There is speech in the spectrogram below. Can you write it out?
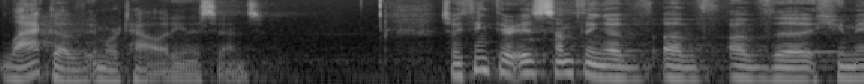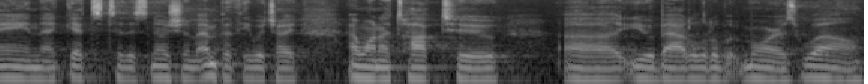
lack of immortality in a sense. So I think there is something of, of, of the humane that gets to this notion of empathy, which I, I want to talk to uh, you about a little bit more as well.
